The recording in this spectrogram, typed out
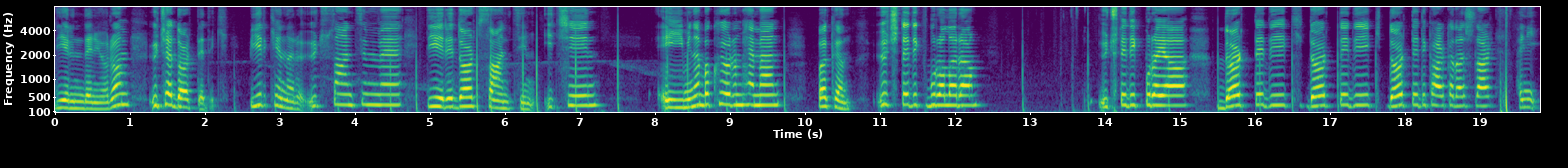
diğerini deniyorum. 3'e 4 dedik. Bir kenarı 3 santim ve diğeri 4 santim için eğimine bakıyorum hemen. Bakın 3 dedik buralara. 3 dedik buraya. 4 dedik. 4 dedik. 4 dedik arkadaşlar. Hani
